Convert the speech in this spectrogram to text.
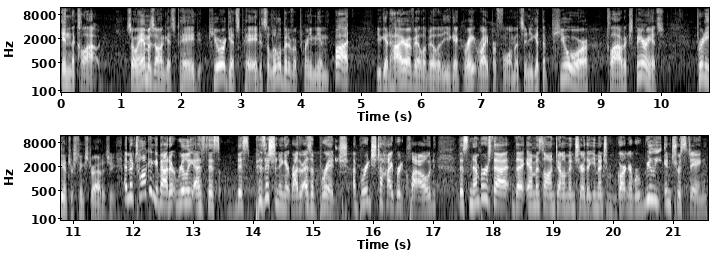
in the cloud. So Amazon gets paid, Pure gets paid, it's a little bit of a premium, but you get higher availability, you get great write performance, and you get the pure cloud experience pretty interesting strategy. And they're talking about it really as this, this positioning it rather as a bridge, a bridge to hybrid cloud. Those numbers that the Amazon gentleman shared that you mentioned from Gartner were really interesting.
